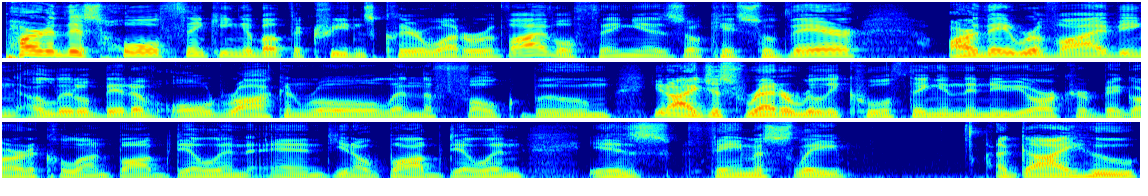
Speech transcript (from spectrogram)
part of this whole thinking about the Creedence Clearwater revival thing is okay. So they're are they reviving a little bit of old rock and roll and the folk boom? You know, I just read a really cool thing in the New Yorker, big article on Bob Dylan. And, you know, Bob Dylan is famously a guy who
